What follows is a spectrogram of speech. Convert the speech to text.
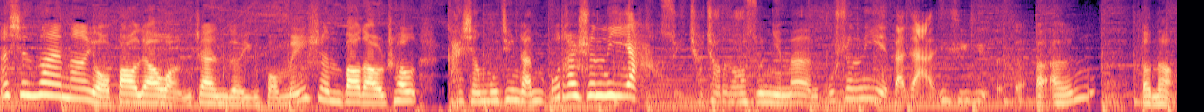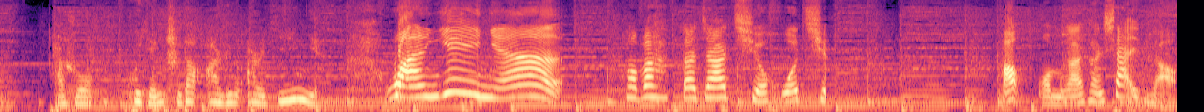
那现在呢？有爆料网站的 Information 报道称，该项目进展不太顺利呀，所以悄悄的告诉你们，不顺利，大家呃嗯等等，他说会延迟到二零二一年，晚一年，好吧，大家且活且。好，我们来看下一条。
